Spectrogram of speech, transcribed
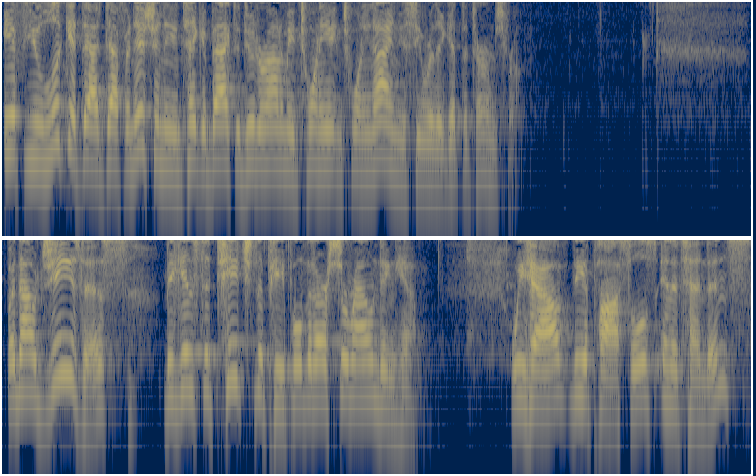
If you look at that definition and you take it back to Deuteronomy 28 and 29, you see where they get the terms from. But now Jesus begins to teach the people that are surrounding him. We have the apostles in attendance.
